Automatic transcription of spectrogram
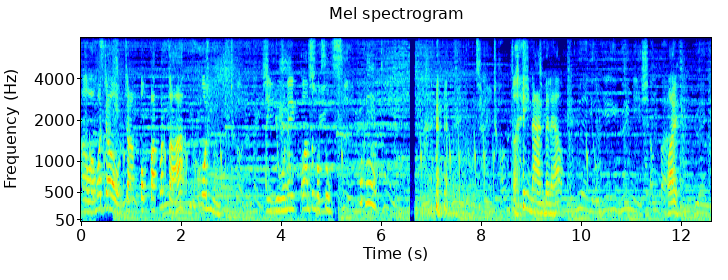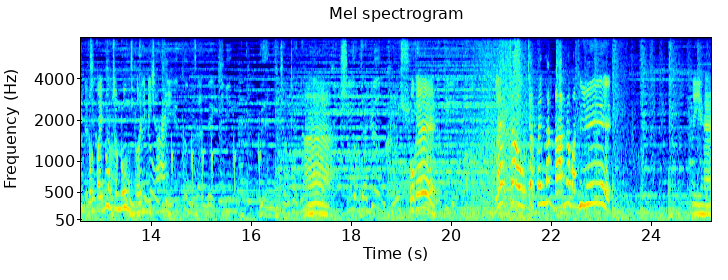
ข้าหวังว่าเจ้าจะปกปักรักษาทุกคนให้อยู่ในความสงบสุข โอเคเอ้ยนานไปแล้ว ไป ลงไปร่วมชุมนุมเอ้ยไม่ใช่อ่าโอเค และเจ้าจะเป็นนักดาบณบัดนี้ นี่ฮะ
